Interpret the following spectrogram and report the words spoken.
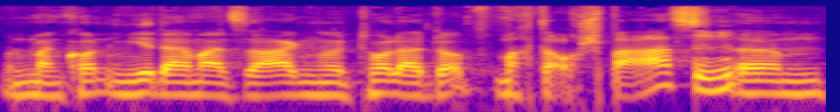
Und man konnte mir damals sagen, toller Job, macht auch Spaß. Mhm. Ähm,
